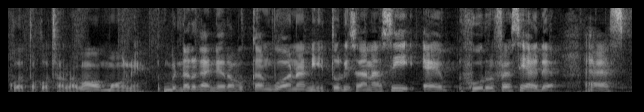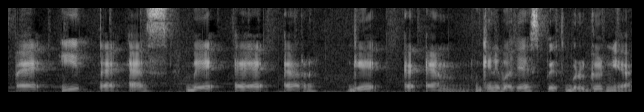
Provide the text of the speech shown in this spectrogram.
gua takut salah ngomong nih. Bener kan nih rekan buana nih? Tulisannya sih eh hurufnya sih ada S P I T S B E R G E N. Mungkin dibacanya Spitsbergen ya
